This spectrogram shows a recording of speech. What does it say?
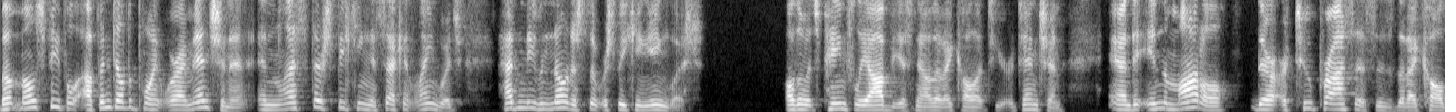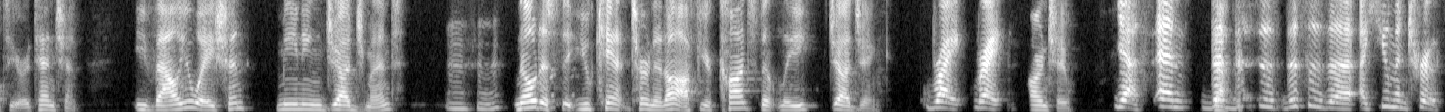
but most people, up until the point where I mention it, unless they're speaking a second language, hadn't even noticed that we're speaking English. Although it's painfully obvious now that I call it to your attention. And in the model, there are two processes that I call to your attention evaluation, meaning judgment. hmm Notice that you can't turn it off. You're constantly judging, right right aren't you? yes and the, Yeah. this is this is a, a human truth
